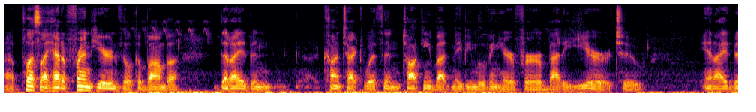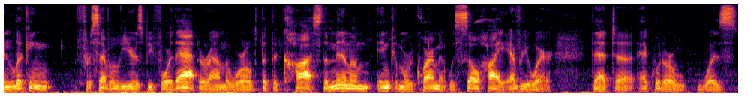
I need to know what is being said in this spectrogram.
uh, uh, plus I had a friend here in Vilcabamba that I had been contact with and talking about maybe moving here for about a year or two. And I had been looking for several years before that around the world, but the cost, the minimum income requirement was so high everywhere that uh, Ecuador was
